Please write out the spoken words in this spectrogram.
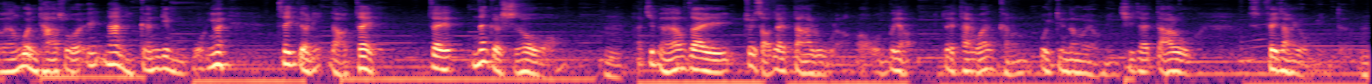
有人问他说：“哎，那你跟宁伯，因为这个领导在在那个时候哦，嗯，他基本上在最少在大陆了哦，我们不想在台湾可能不一定那么有名气，在大陆是非常有名的。嗯，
